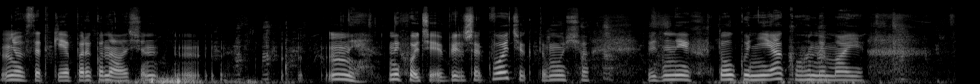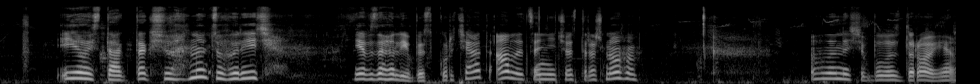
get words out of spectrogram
Ну, все-таки я переконалася, що ні, не хочу я більше квочок, тому що від них толку ніякого немає. І ось так. Так що, ну, цьогоріч я взагалі без курчат, але це нічого страшного. Головне, щоб було здоров'я.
